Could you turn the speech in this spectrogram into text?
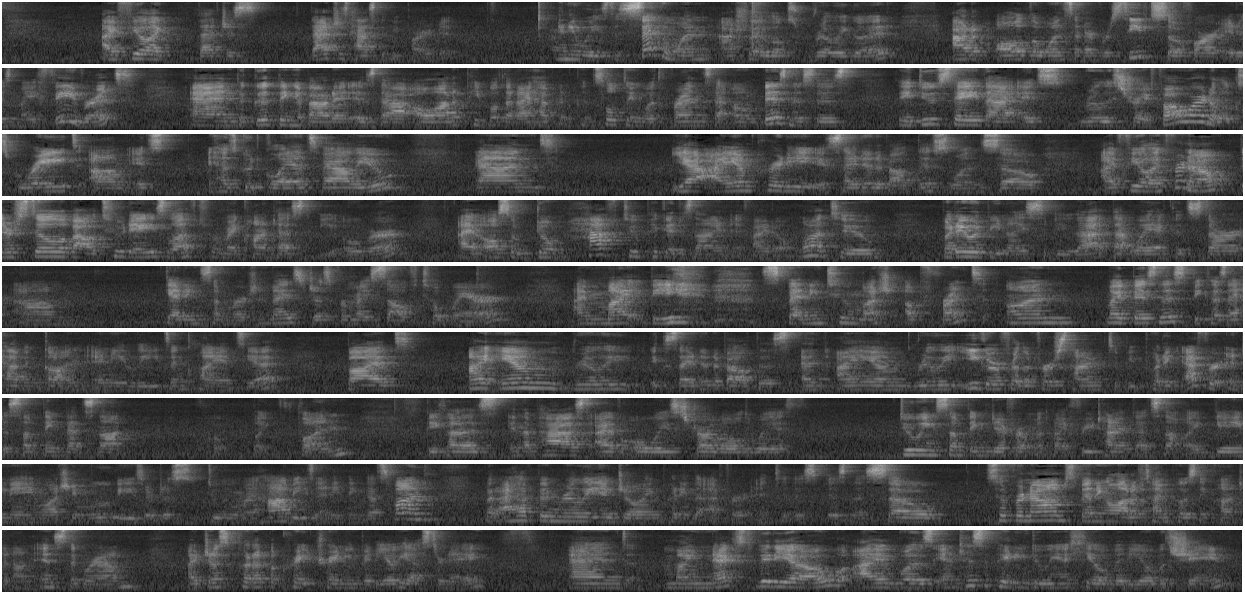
I feel like that just that just has to be part of it. Anyways, the second one actually looks really good. Out of all of the ones that I've received so far, it is my favorite. And the good thing about it is that a lot of people that I have been consulting with, friends that own businesses, they do say that it's really straightforward, it looks great, um, it's, it has good glance value. And yeah, I am pretty excited about this one. So I feel like for now, there's still about two days left for my contest to be over. I also don't have to pick a design if I don't want to, but it would be nice to do that. That way I could start um, getting some merchandise just for myself to wear. I might be spending too much upfront on my business because I haven't gotten any leads and clients yet, but I am really excited about this and I am really eager for the first time to be putting effort into something that's not quote, like fun because in the past I've always struggled with doing something different with my free time that's not like gaming, watching movies, or just doing my hobbies, anything that's fun. But I have been really enjoying putting the effort into this business. So, so for now I'm spending a lot of time posting content on Instagram. I just put up a crate training video yesterday and my next video, I was anticipating doing a heel video with Shane,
